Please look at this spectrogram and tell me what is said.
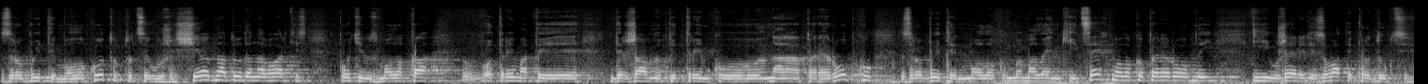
зробити молоко, тобто це вже ще одна додана вартість. Потім з молока отримати державну підтримку на переробку, зробити молоко, маленький цех молокопереробний і вже реалізувати продукцію.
